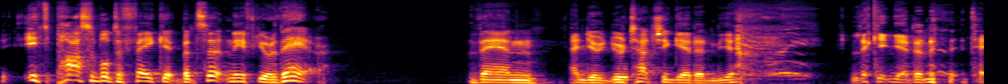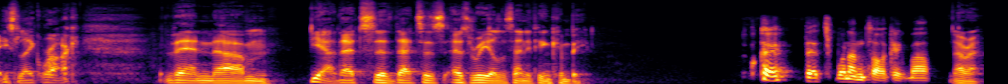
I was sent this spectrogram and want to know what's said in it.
it's possible to fake it, but certainly if you're there, then and you're you're touching it and you know, licking it and it tastes like rock, then um, yeah, that's uh, that's as, as real as anything can be. Okay, that's what I'm talking about. All right.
